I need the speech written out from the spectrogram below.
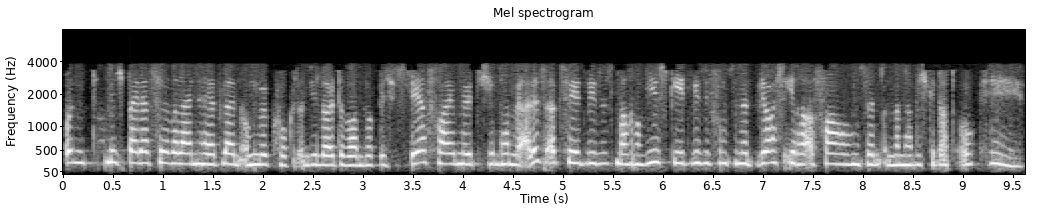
und mich bei der Silverline Helpline umgeguckt und die Leute waren wirklich sehr freimütig und haben mir alles erzählt, wie sie es machen, wie es geht, wie sie funktioniert, was ihre Erfahrungen sind und dann habe ich gedacht, okay,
